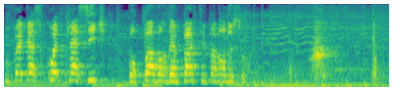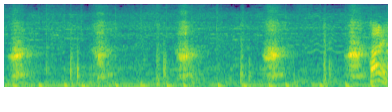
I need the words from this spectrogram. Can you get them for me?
Vous faites un squat classique pour pas avoir d'impact et pas avoir de saut. Allez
